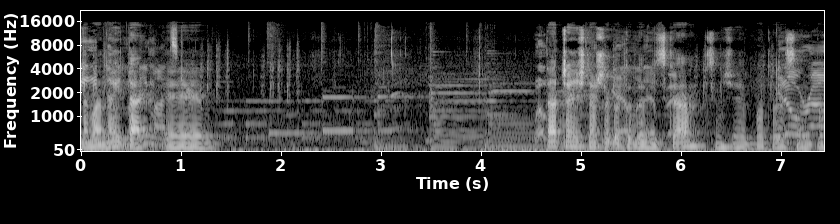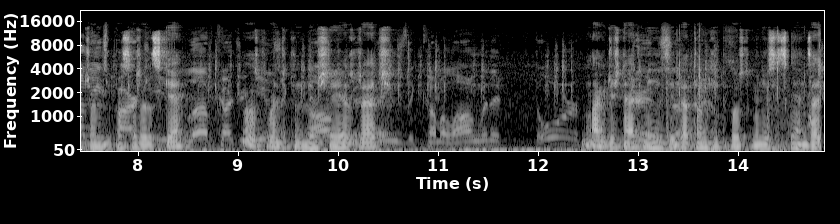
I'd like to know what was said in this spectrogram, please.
Dobra, no i tak. E, ta część naszego torowiska, w sensie, bo to są pociągi pasażerskie, po prostu będzie tędy przejeżdżać. No gdzieś nawet mniej więcej dotąd i tu po prostu będzie się skręcać.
